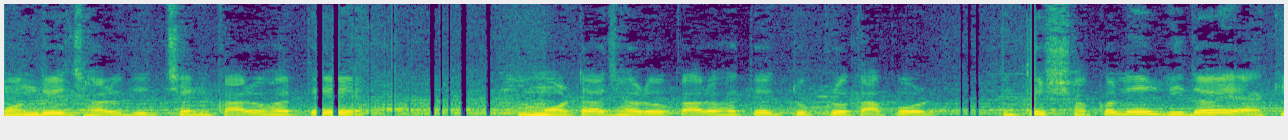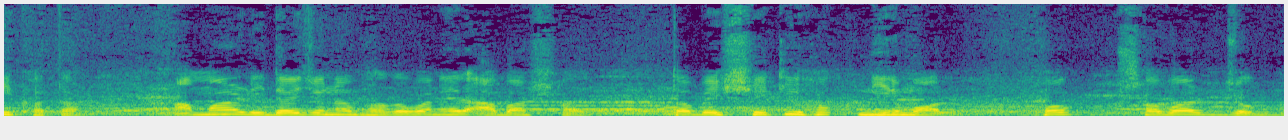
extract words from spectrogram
মন্দির ঝাড়ু দিচ্ছেন। কারও হাতে মোটা ঝাড়ু, কারও হাতে টুকরো কাপড়, কিন্তু সকলের হৃদয়ে একই কথা, আমার হৃদয় যেন ভগবানের আবাস হয়। তবে সেটি হোক নির্মল। হোক, সবার যোগ্য।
